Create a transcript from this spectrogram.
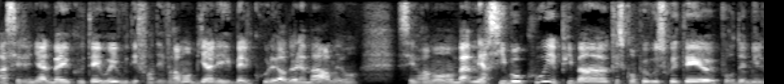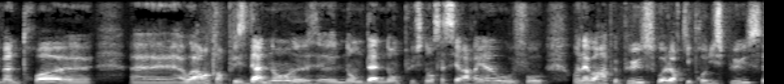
Ah, c'est génial. Bah écoutez, oui, vous défendez vraiment bien les belles couleurs de la Marne. C'est vraiment. Bah merci beaucoup. Et puis ben, qu'est-ce qu'on peut vous souhaiter euh, pour 2023 euh, euh, Avoir encore plus d'ânes, non euh, Nombre d'ânes non plus, non, ça sert à rien. Ou il faut en avoir un peu plus, ou alors qu'ils produisent plus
